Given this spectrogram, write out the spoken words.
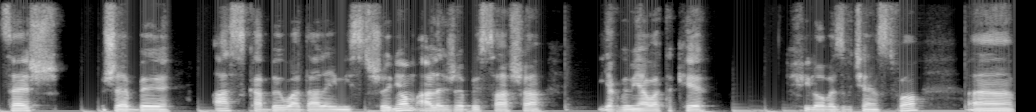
chcesz, żeby Aska była dalej mistrzynią, ale żeby Sasha jakby miała takie chwilowe zwycięstwo. E,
